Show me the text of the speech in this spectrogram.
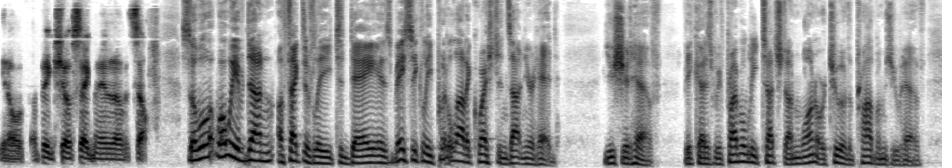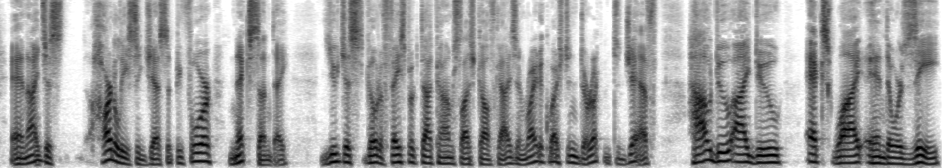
you know a big show segment in and of itself. So what we have done effectively today is basically put a lot of questions out in your head. You should have because we've probably touched on one or two of the problems you have. And I just heartily suggest that before next Sunday, you just go to facebook.com slash golf guys and write a question directed to Jeff. How do I do X, Y, and or Z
